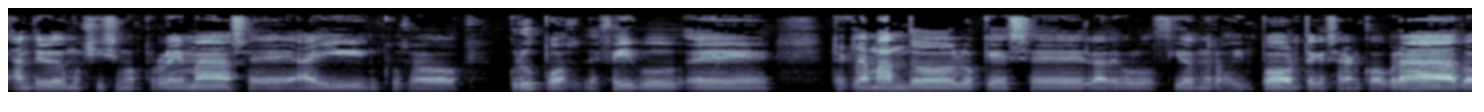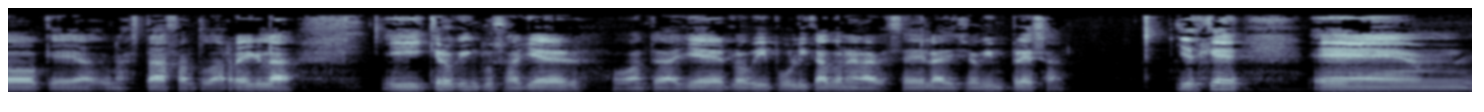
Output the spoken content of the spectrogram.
han tenido muchísimos problemas, eh, hay incluso grupos de Facebook eh, reclamando lo que es la devolución de los importes que se han cobrado, que es una estafa en toda regla. Y creo que incluso ayer o antes de ayer lo vi publicado en el ABC la edición impresa. Y es que em,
